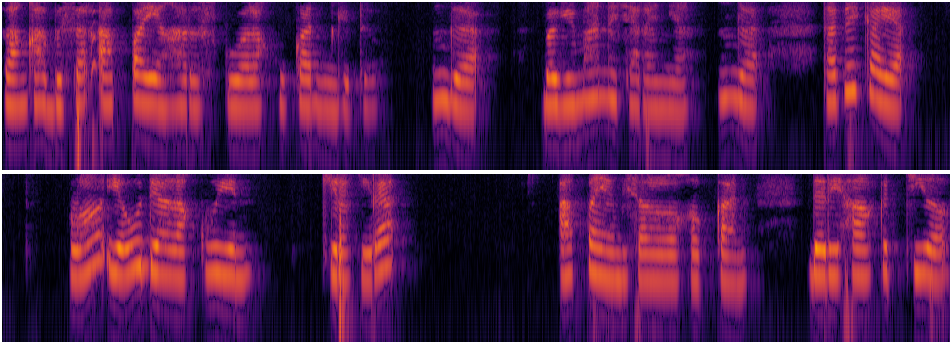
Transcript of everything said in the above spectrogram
langkah besar apa yang harus gue lakukan gitu. Enggak bagaimana caranya? Enggak tapi kayak lo ya udah lakuin. Kira-kira apa yang bisa lo lakukan? Dari hal kecil.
